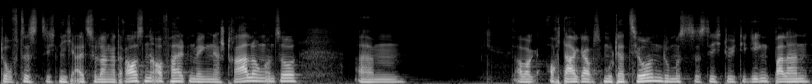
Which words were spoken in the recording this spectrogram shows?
durftest dich nicht allzu lange draußen aufhalten wegen der Strahlung und so. Ähm, aber auch da gab es Mutationen, du musstest dich durch die Gegend ballern.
